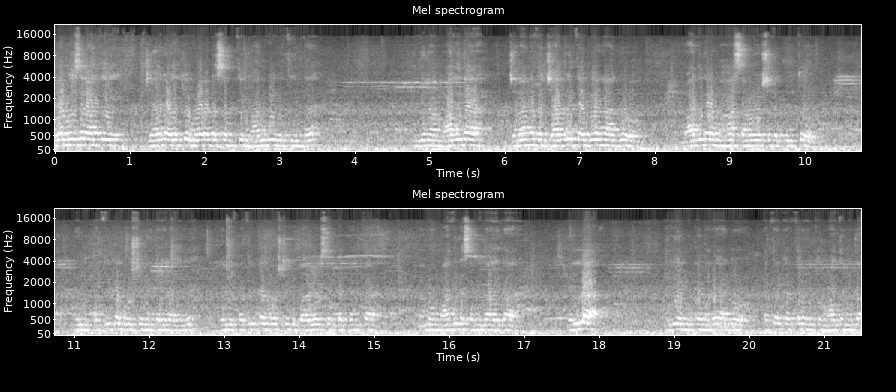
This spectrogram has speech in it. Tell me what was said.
ಒಳ ಮೀಸಲಾತಿ ಐಕ್ಯ ಹೋರಾಟ ಸಮಿತಿ ಮಾನವೀಯ ವತಿಯಿಂದ ಇಂದಿನ ಮಾದಿಗ ಜನಾಂಗದ ಜಾಗೃತಿ ಅಭಿಯಾನ ಹಾಗೂ ಮಾದಿಗರ ಮಹಾ ಸಮಾವೇಶದ ಕುರಿತು ಒಂದು ಪತ್ರಿಕಾಗೋಷ್ಠಿಯನ್ನು ಕರೆಯಲಾಗಿದೆ. ಒಂದು ಪತ್ರಿಕಾಗೋಷ್ಠಿಯಲ್ಲಿ ಭಾಗವಹಿಸಿರ್ತಕ್ಕಂಥ ನಮ್ಮ ಮಾದಿಗ ಸಮುದಾಯದ ಎಲ್ಲ ಹಿರಿಯ ಮುಖಂಡರು ಹಾಗೂ ಪತ್ರಕರ್ತರು ಮತ್ತು ಮಾಧ್ಯಮದ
